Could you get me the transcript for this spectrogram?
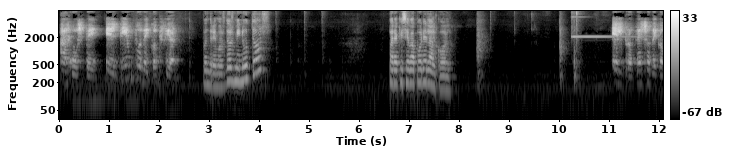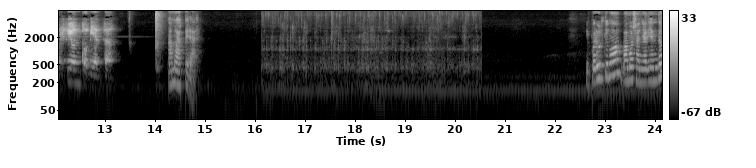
Ajuste. El tiempo de cocción. Pondremos dos minutos para que se evapore el alcohol. proceso de cocción comienza. Vamos a esperar. Y por último vamos añadiendo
